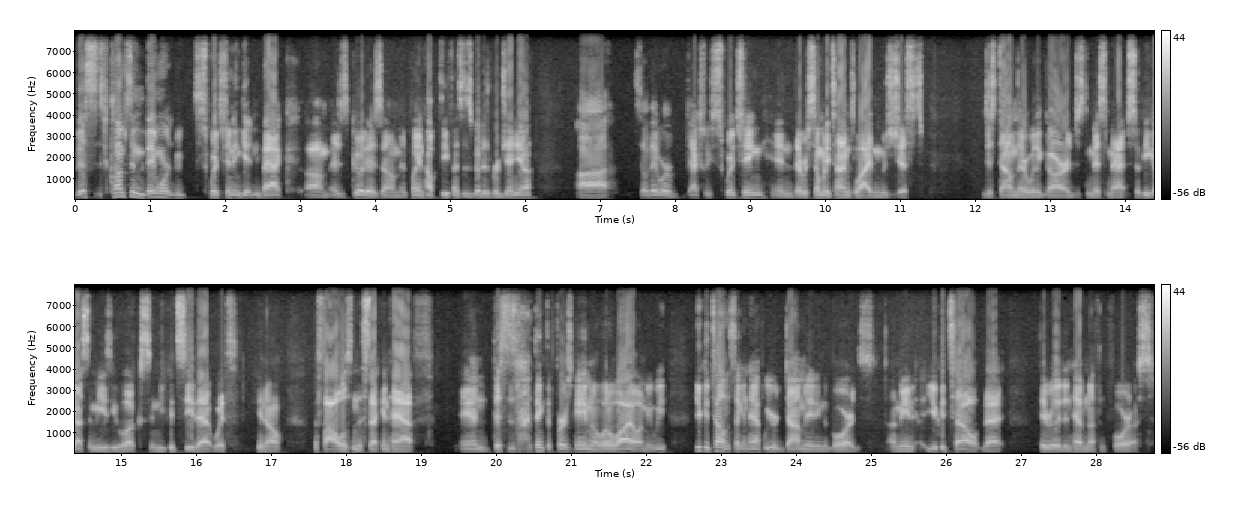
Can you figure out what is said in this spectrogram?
this Clemson. They weren't switching and getting back um, as good as um, and playing help defense as good as Virginia. Uh, so they were actually switching, and there were so many times Lydon was just just down there with a guard, just mismatched. So he got some easy looks, and you could see that with you know the fouls in the second half. And this is, I think, the first game in a little while. I mean, we you could tell in the second half we were dominating the boards. I mean, you could tell that they really didn't have nothing for us,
